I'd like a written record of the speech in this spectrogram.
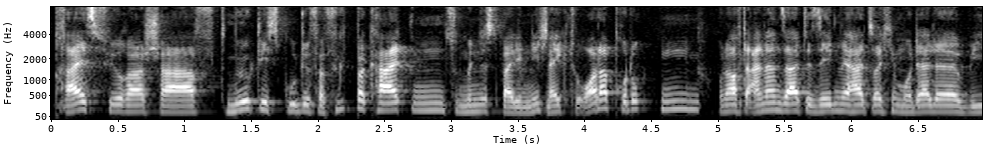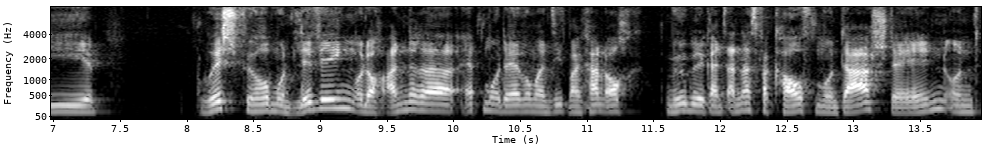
Preisführerschaft, möglichst gute Verfügbarkeiten, zumindest bei den nicht Make-to-Order-Produkten. Und auf der anderen Seite sehen wir halt solche Modelle wie Wish für Home und Living oder auch andere App-Modelle, wo man sieht, man kann auch Möbel ganz anders verkaufen und darstellen. Und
